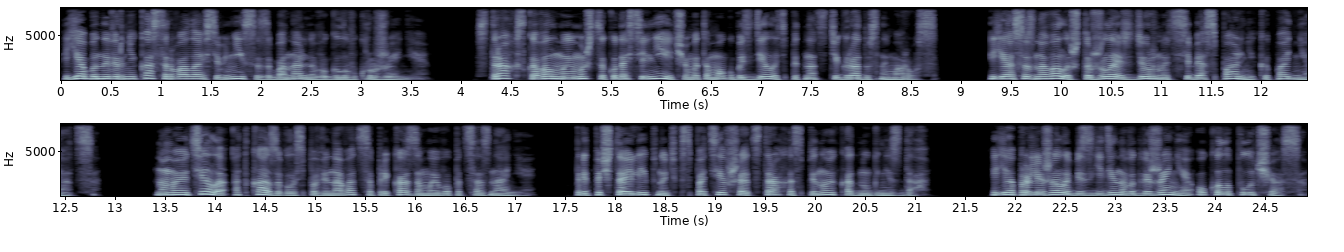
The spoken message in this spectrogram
я бы наверняка сорвалась вниз из-за банального головокружения. Страх сковал мои мышцы куда сильнее, чем это мог бы сделать 15-градусный мороз. Я осознавала, что желаю сдернуть с себя спальник и подняться. Но мое тело отказывалось повиноваться приказам моего подсознания, предпочитая липнуть вспотевшей от страха спиной к дну гнезда. Я пролежала без единого движения около получаса.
